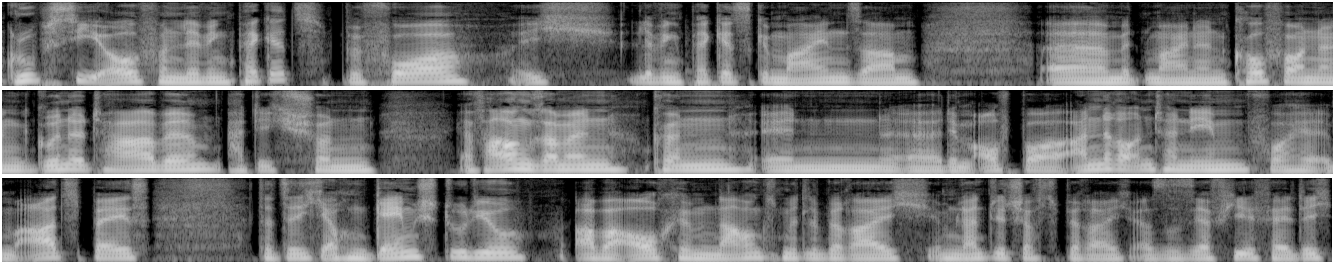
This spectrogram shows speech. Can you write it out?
Group CEO von Living Packets. Bevor ich Living Packets gemeinsam äh, mit meinen Co-Foundern gegründet habe, hatte ich schon Erfahrung sammeln können in äh, dem Aufbau anderer Unternehmen, vorher im Art Space, tatsächlich auch im Game Studio, aber auch im Nahrungsmittelbereich, im Landwirtschaftsbereich, also sehr vielfältig.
